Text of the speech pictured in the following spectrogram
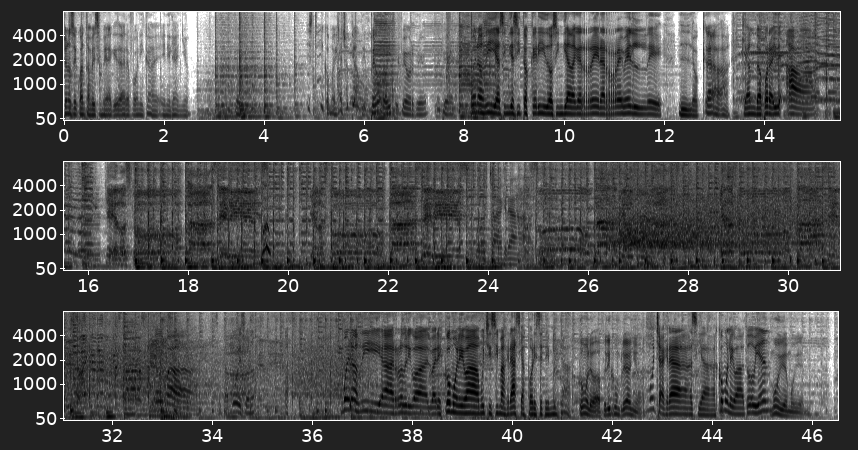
Yo no sé cuántas veces me voy a quedar afónica en el año. Estoy, estoy como el cacho Claudio. Peor, ¿oíste? Peor, creo. Peor. Buenos días, indiecitos queridos, indiada guerrera, rebelde, loca, que anda por ahí de... Ah. Que los Buenos días, Rodrigo Álvarez. ¿Cómo le va? Muchísimas gracias por ese temita. ¿Cómo le va? Feliz cumpleaños. Muchas gracias. ¿Cómo le va? ¿Todo bien? Muy bien, muy bien.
